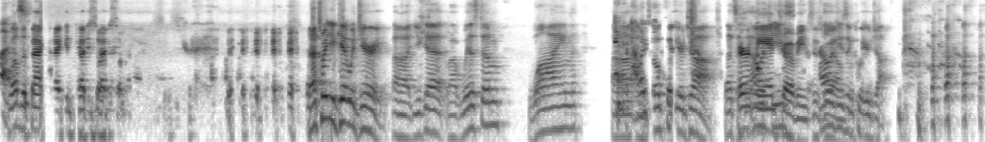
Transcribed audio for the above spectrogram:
But Love the fact that I can touch some. That's what you get with Jerry. Uh, you get uh, wisdom, wine, uh, And and allergies. go quit your job. That's Apparently allergies, anchovies as well. allergies and quit your job.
